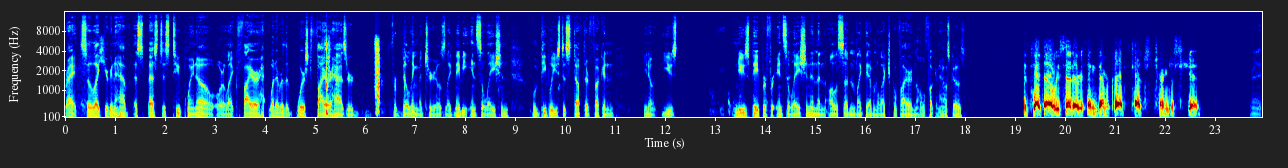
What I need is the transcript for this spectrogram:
Right. So like you're going to have asbestos 2.0 or like fire whatever the worst fire hazard for building materials like maybe insulation when people used to stuff their fucking you know use newspaper for insulation and then all of a sudden like they have an electrical fire and the whole fucking house goes. It's like I always said, everything Democrats touch turns to shit. Right.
